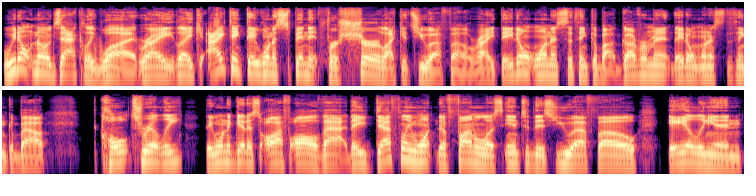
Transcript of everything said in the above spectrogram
We don't know exactly what, right? Like, I think they want to spin it for sure like it's UFO, right? They don't want us to think about government. They don't want us to think about cults, really. They want to get us off all that. They definitely want to funnel us into this UFO alien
